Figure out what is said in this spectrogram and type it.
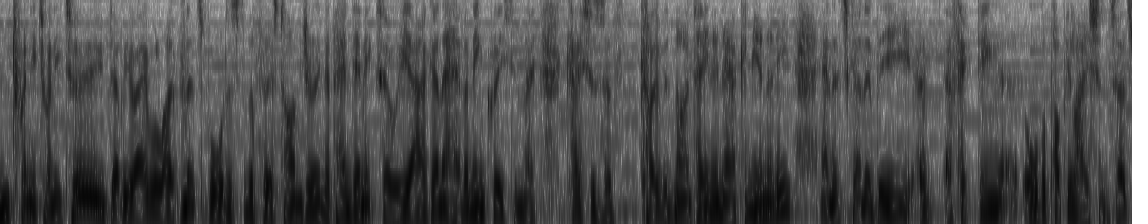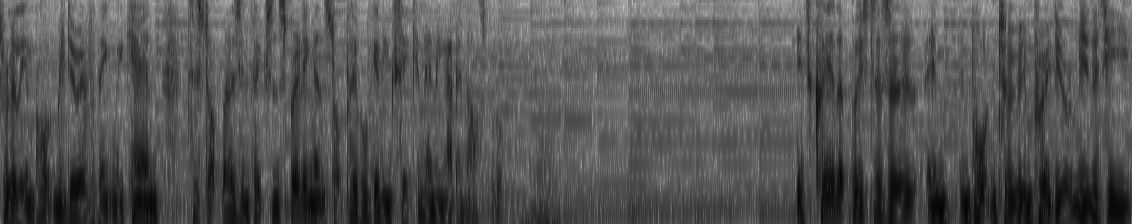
In 2022, WA will open its borders for the first time during the pandemic, so we are going to have an increase in the cases of COVID 19 in our community, and it's going to be affecting all the population. So it's really important we do everything we can to stop those infections spreading and stop people getting sick and ending up in hospital. It's clear that boosters are important to improve your immunity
